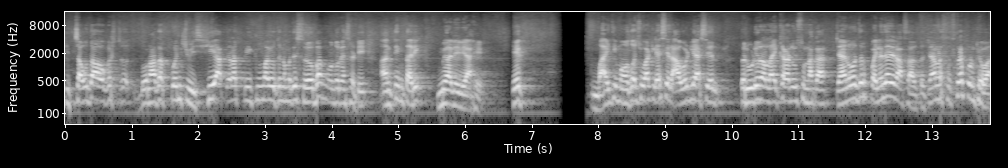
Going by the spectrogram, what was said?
की चौदा ऑगस्ट दोन हजार पंचवीस ही आपल्याला पीक विमा योजनेमध्ये सहभाग नोंदवण्यासाठी अंतिम तारीख मिळालेली आहे. एक माहिती महत्त्वाची वाटली असेल आवडली असेल तर व्हिडिओला लाईक करायला विसरू नका. चॅनलवर जर पहिल्यांदा आलेला असाल तर चॅनलला सबस्क्राईब करून ठेवा.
